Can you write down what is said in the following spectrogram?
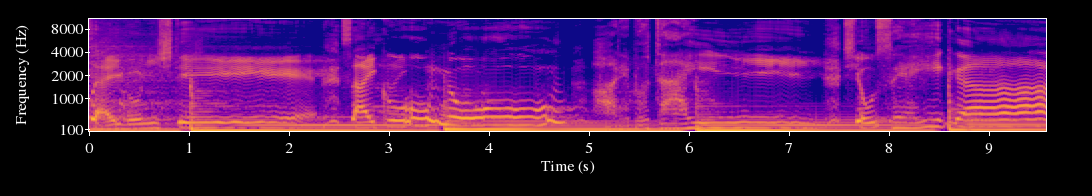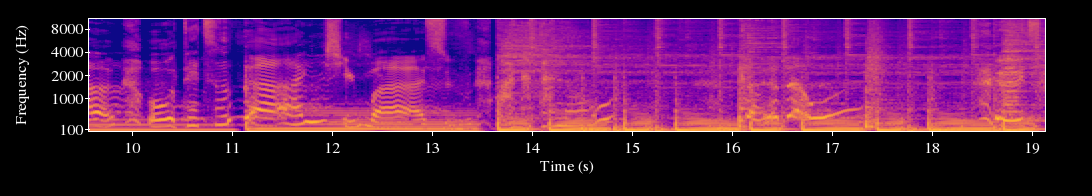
最後にして最高の晴れ舞台小生がお手伝いします。あなたの体を美し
